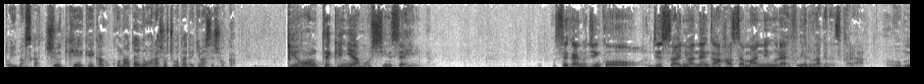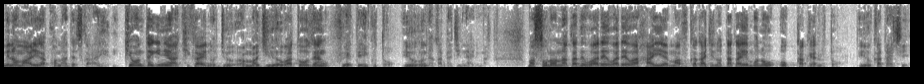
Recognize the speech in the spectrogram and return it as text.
といいますか、中期経営計画、このあたりのお話を頂戴できますでしょうか？基本的にはもう新製品。世界の人口、実際には年間8000万人ぐらい増えるわけですから、身の回りが粉ですから、基本的には機械のまあ、需要は当然増えていくというふうな形になります。まあ、その中で我々はハイエン、まあ、付加価値の高いものを追っかけるという形。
